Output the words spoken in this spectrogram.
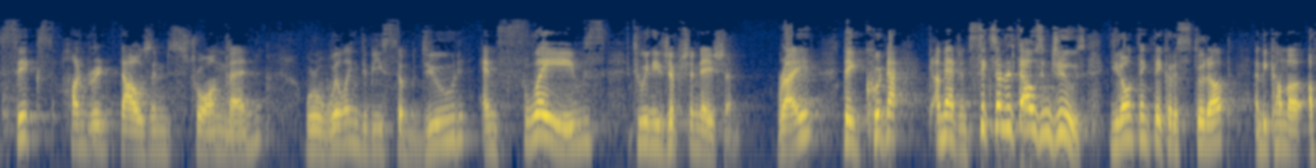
600,000 strong men were willing to be subdued and slaves to an Egyptian nation, right? They could not, imagine 600,000 Jews. You don't think they could have stood up and become a, a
